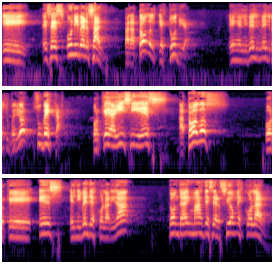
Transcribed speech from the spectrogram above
y ese es universal para todo el que estudia en el nivel medio superior, su beca, porque ahí sí es a todos, porque es el nivel de escolaridad donde hay más deserción escolar,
